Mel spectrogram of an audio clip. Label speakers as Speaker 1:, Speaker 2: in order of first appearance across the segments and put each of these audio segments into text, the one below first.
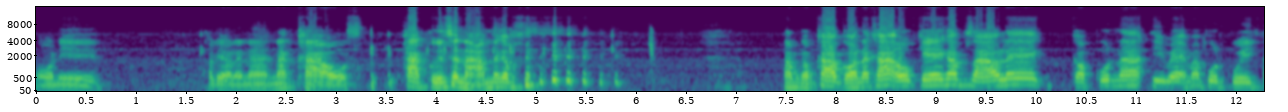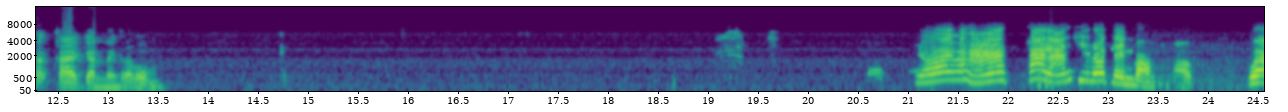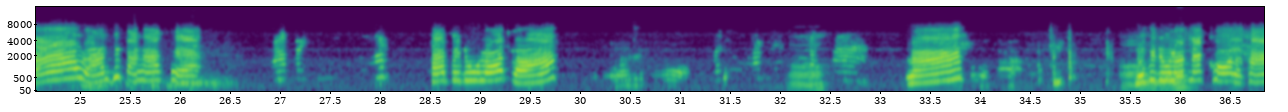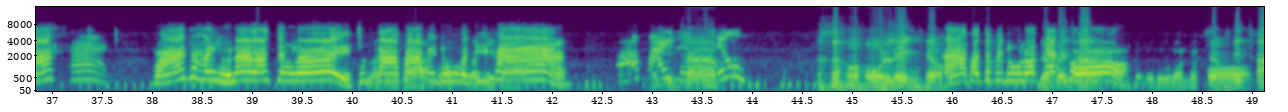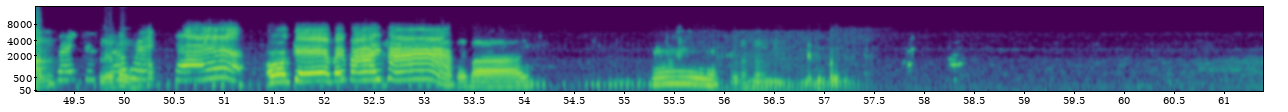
Speaker 1: โอ้นี่เขาเรียกอะไรนะ นักข่าวภาคพื้นสนามนะครับทำกับข้าวก่อนนะคะ โอเคครับสาวเล็กขอบคุณนะ ที่แวะมาพูดคุยทักทายกันนะครับผม
Speaker 2: เย้ยมาหาถ้าหลานขี่รถเล่นบอก
Speaker 1: ครับ
Speaker 2: ว้าวหลานขึ้นตาหักแท้พาไปดูรถเหรอ
Speaker 1: อ๋อ
Speaker 2: เหรอ
Speaker 1: อ๋อ
Speaker 2: หนูไปดูรถแมคโครเหรอคะว้ายทำไมหนูน่ารักจังเลย คุณตาพาไปดูสวัสดีค่ะ
Speaker 1: สวัสดีครับโอ้โหเร่งแล้ว
Speaker 2: อ่าเขาจะไปดูรถ
Speaker 1: เดี๋
Speaker 2: แม
Speaker 1: ยว
Speaker 2: ค
Speaker 1: ไม่
Speaker 2: โคร
Speaker 1: ทัน
Speaker 3: ไปดูรถแมคโคร
Speaker 1: เดี๋ยวไม่ทันเร็ว
Speaker 2: โอเคบายบายค่ะ
Speaker 3: บ๊ายบาย
Speaker 2: อืม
